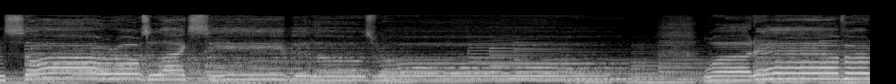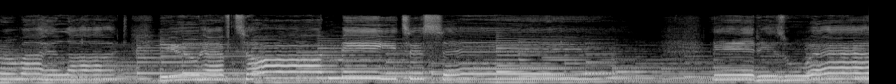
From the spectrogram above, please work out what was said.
When sorrows like sea billows roll, whatever my lot, you have taught me to say, It is well,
